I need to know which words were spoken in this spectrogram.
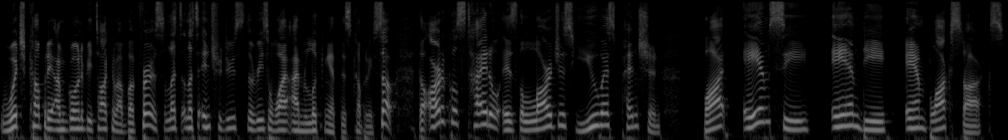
which company I'm going to be talking about. But first, let's let's introduce the reason why I'm looking at this company. So the article's title is the largest U.S. pension bought AMC, AMD, and block stocks,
